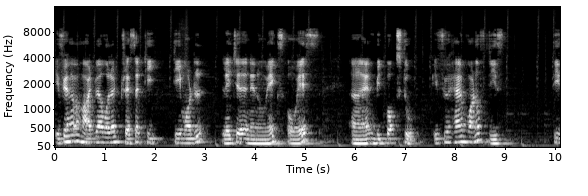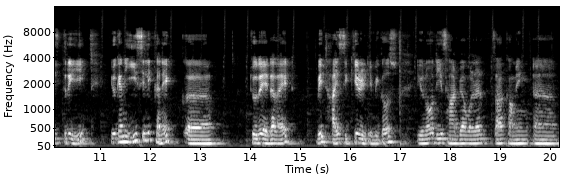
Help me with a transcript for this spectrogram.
If you have a hardware wallet Trezor T, T model Ledger Nano X OS uh, and Bitbox 2 if you have one of these these three you can easily connect uh, to the Adalite with high security because you know these hardware wallets are coming uh,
